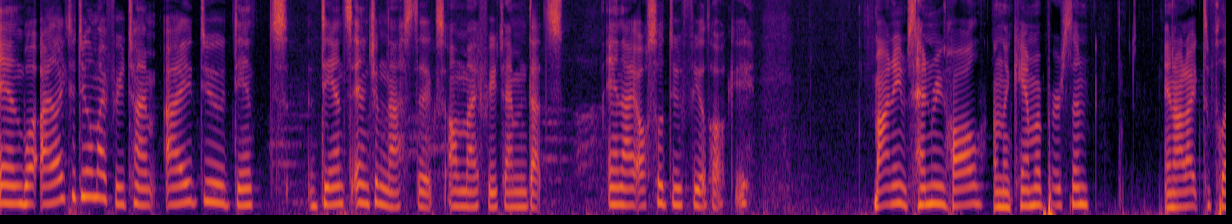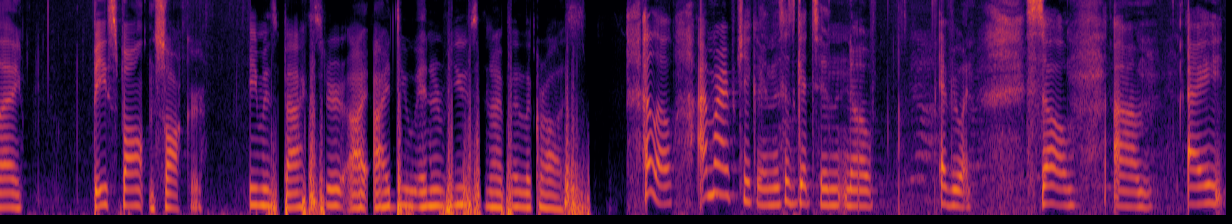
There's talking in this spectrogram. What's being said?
And what I like to do in my free time, I do dance, dance and gymnastics on my free time, and that's, and I also do field hockey. My name's Henry Hall. I'm the camera person, and I like to play baseball and soccer. My name is Baxter. I, I do interviews and I play lacrosse. Hello, I'm Aria Pacheco, and this is Get to Know Everyone. So, um, I,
